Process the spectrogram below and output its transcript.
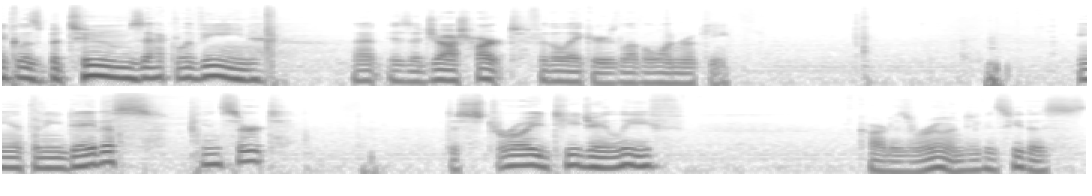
Nicolas Batum, Zach LaVine. That is a Josh Hart for the Lakers, level one rookie. Anthony Davis, insert. Destroyed TJ Leaf. Card is ruined. You can see this.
